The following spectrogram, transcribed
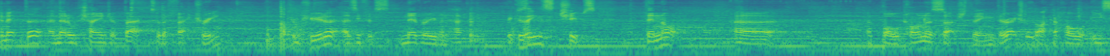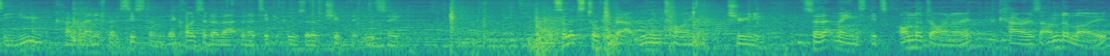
connector and that'll change it back to the factory computer as if it's never even happened. Because these chips, they're not uh, a bolt-on as such thing. They're actually like a whole ECU kind of management system. They're closer to that than a typical sort of chip that you would see. So let's talk about real-time tuning. So that means it's on the dyno, the car is under load,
